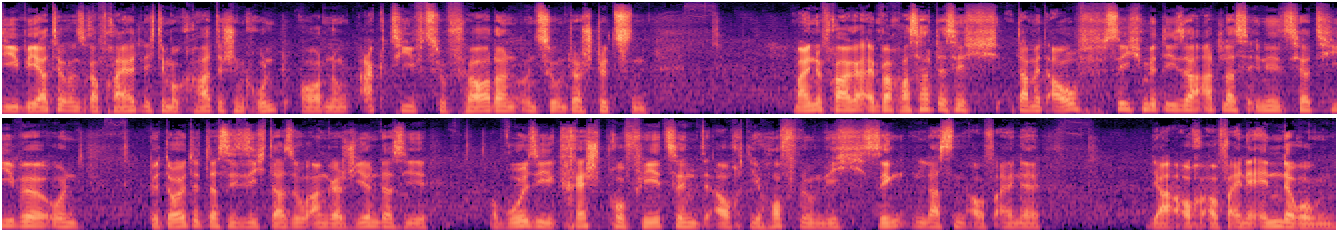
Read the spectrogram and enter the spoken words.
die Werte unserer freiheitlich-demokratischen Grundordnung aktiv zu fördern und zu unterstützen. Meine Frage einfach, was hat es sich damit auf sich mit dieser Atlas-Initiative und bedeutet, dass Sie sich da so engagieren, dass Sie, obwohl Sie Crash-Prophet sind, auch die Hoffnung nicht sinken lassen auf eine ja auch auf eine Änderung,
